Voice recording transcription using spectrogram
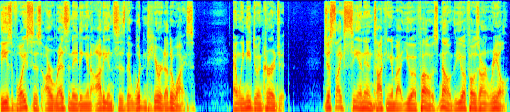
These voices are resonating in audiences that wouldn't hear it otherwise, and we need to encourage it. Just like CNN talking about UFOs. No, the UFOs aren't real,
